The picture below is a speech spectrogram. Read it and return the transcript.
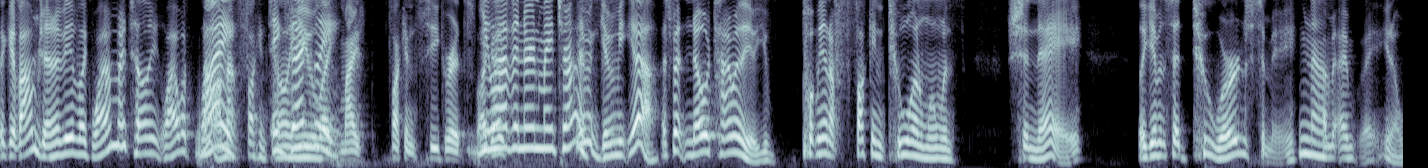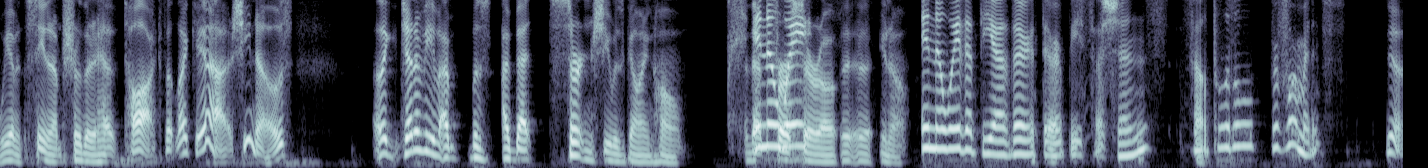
Like, if I'm Genevieve, like, why am I telling? Why would? No, I'm Why? not fucking telling you like Exactly. my fucking secrets. Like, You I- haven't earned my trust. you haven't given me. Yeah, I spent no time with you. You put me on a fucking two on one with Shanae. Like you haven't said two words to me. No. I mean, I, you know, we haven't seen it. I'm sure they have talked, but like, yeah, she knows. Like Genevieve, I was, I bet certain she was going home. That In a first way- zero, uh, uh, you know, in a way that the other therapy sessions felt a little performative. Yeah.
